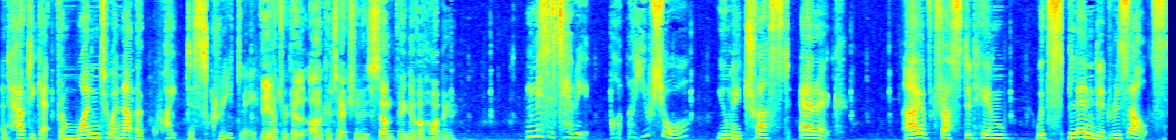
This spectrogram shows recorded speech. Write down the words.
and how to get from one to another quite discreetly. Theatrical architecture is something of a hobby. Mrs. Terry, are, are you sure? You may trust Eric. I have trusted him with splendid results.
